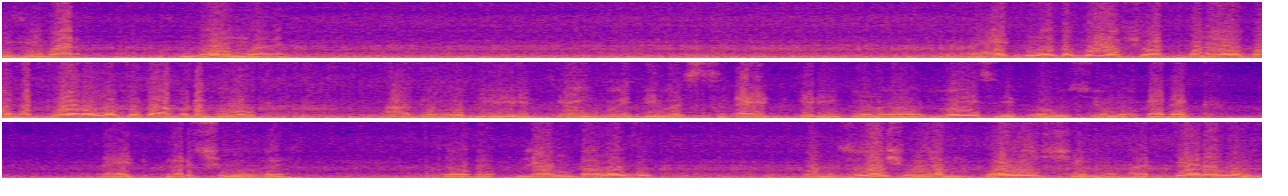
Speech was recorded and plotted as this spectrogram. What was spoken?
બીજી વાર ન મળે. રાઈડનો તો બહુ શોખ, પણ એવો કોઈ હથવારો નથી કે આપણે બહુ આગળ સુધી ક્યાંય કોઈ દિવસ રાઈડ કરી, પણ જોઈ છે ભવિષ્યમાં ક્યારેક રાઈડ કરશું હવે. તો કંઈ પ્લેન તો નથી, પણ જોઈશું એમ ભવિષ્યમાં. અત્યારે નહીં.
